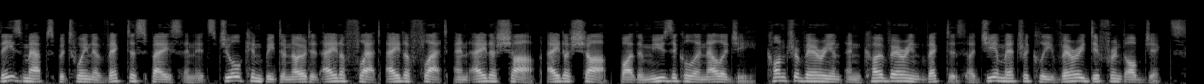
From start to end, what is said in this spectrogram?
these maps between a vector space and its dual can be denoted eta flat, eta flat and eta sharp, eta sharp by the musical analogy. Contravariant and covariant vectors are geometrically very different objects.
